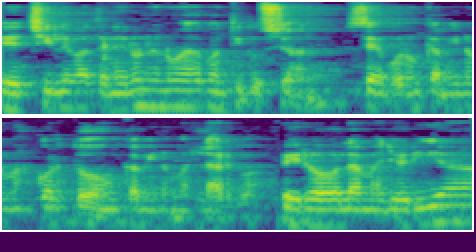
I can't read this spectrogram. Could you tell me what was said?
eh, Chile va a tener una nueva constitución, sea por un camino más corto o un camino más largo. Pero la mayoría,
